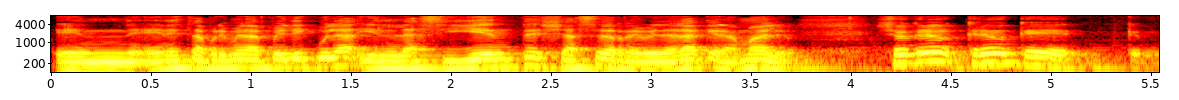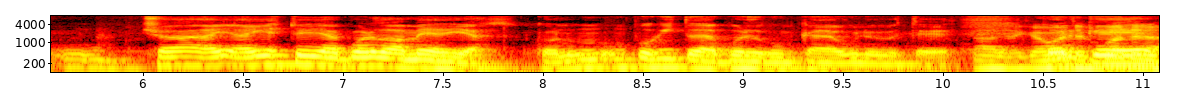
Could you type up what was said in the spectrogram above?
en, esta primera película y en la siguiente ya se revelará que era malo. Yo creo, creo que, yo ahí, estoy de acuerdo a medias, con un, poquito de acuerdo con cada uno de ustedes. Ah, porque,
